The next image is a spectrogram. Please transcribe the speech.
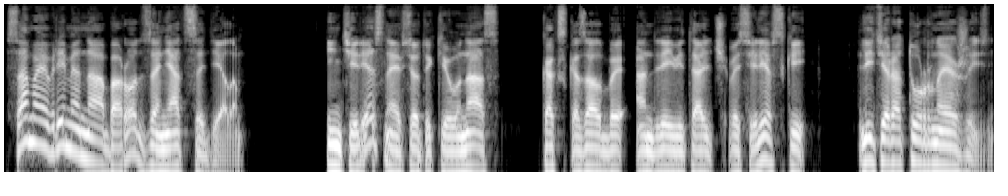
самое время, наоборот, заняться делом. Интересная все-таки у нас, как сказал бы Андрей Витальевич Василевский, литературная жизнь.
